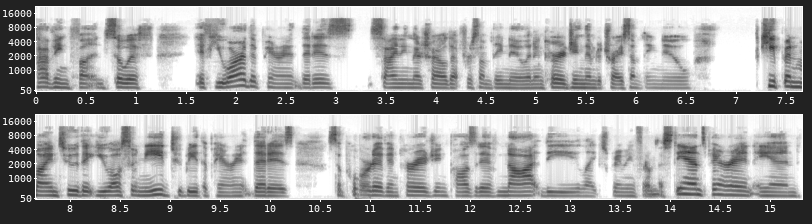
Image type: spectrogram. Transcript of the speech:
having fun. So if if you are the parent that is signing their child up for something new and encouraging them to try something new keep in mind too that you also need to be the parent that is supportive encouraging positive not the like screaming from the stands parent and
